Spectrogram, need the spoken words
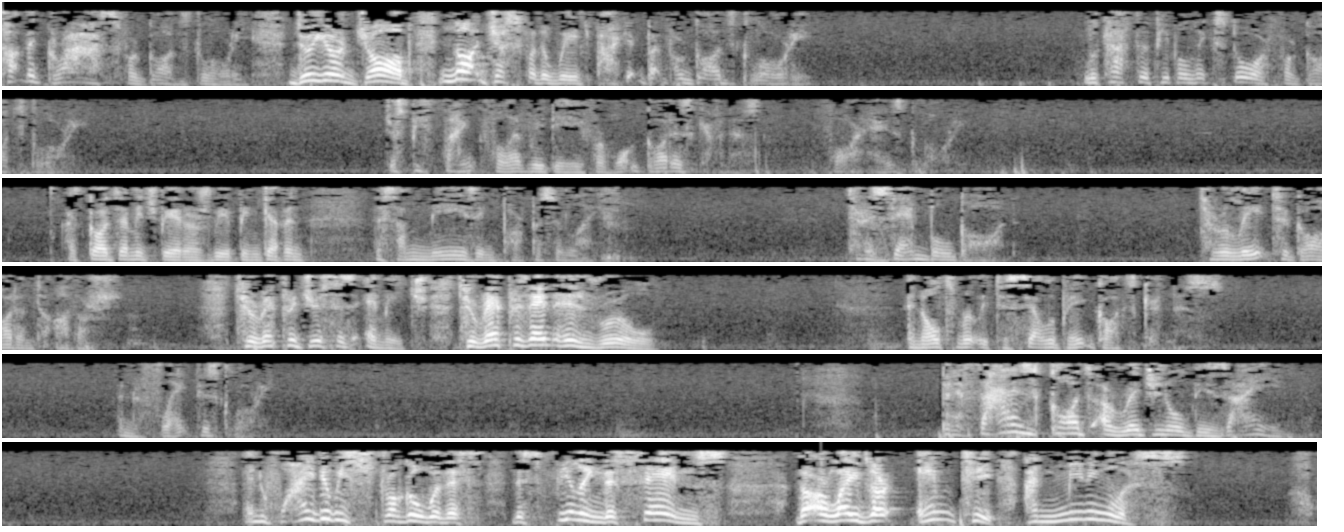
Cut the grass for God's glory. Do your job, not just for the wage packet, but for God's glory. Look after the people next door for God's glory. Just be thankful every day for what God has given us for His glory. As God's image bearers, we have been given this amazing purpose in life. To resemble God. To relate to God and to others. To reproduce His image. To represent His rule. And ultimately to celebrate God's goodness. And reflect His glory. But if that is God's original design, then why do we struggle with this, this feeling, this sense that our lives are empty and meaningless?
